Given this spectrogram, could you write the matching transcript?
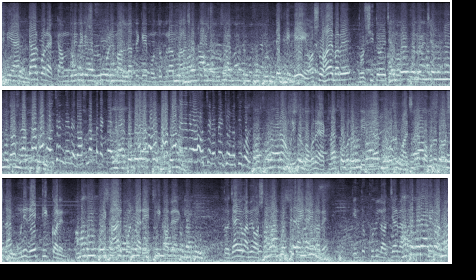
যিনি একটার পর একটা আমদুনি থেকে শুরু করে মালদা থেকে মধ্যগ্রাম বারাসাত থেকে শুরু করে প্রত্যেকটি মেয়ে অসহায়ভাবে ধর্ষিত হয়েছেন এবং হয়েছে দশ লাখ টাকা একটা মানে টাকা মেরে দেওয়া হচ্ছে রেপের জন্য কি বলবেন না উনি তো কখনো এক লাখ কখনো তিন লাখ কখনো পাঁচ লাখ কখনো দশ লাখ। উনি রেট ঠিক করেন। কার কোনটা রেট ঠিক হবে আর কি। তো যাই হোক আমি অসম্মান করতে চাই না এইভাবে কিন্তু খুবই লজ্জার ব্যাপার দুঃখের ব্যাপার।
